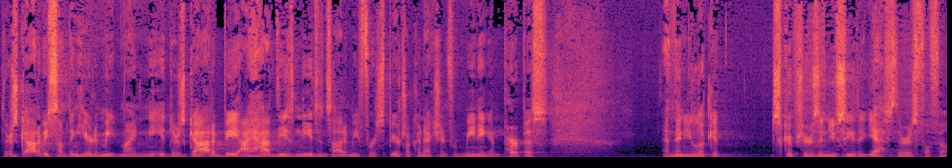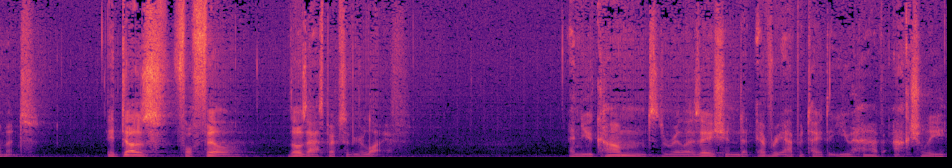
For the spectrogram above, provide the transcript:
there's got to be something here to meet my need. There's got to be, I have these needs inside of me for spiritual connection, for meaning and purpose. And then you look at scriptures and you see that, yes, there is fulfillment. It does fulfill those aspects of your life. And you come to the realization that every appetite that you have actually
